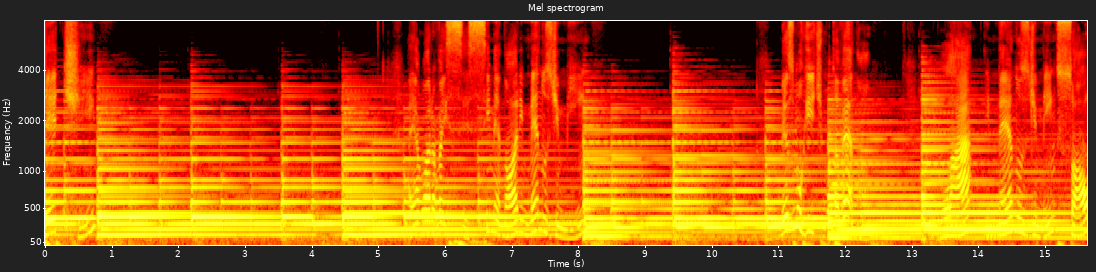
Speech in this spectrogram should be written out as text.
De ti... Aí agora vai ser Si menor e menos de mim. Mesmo ritmo, tá vendo? Lá e menos de mim, Sol.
